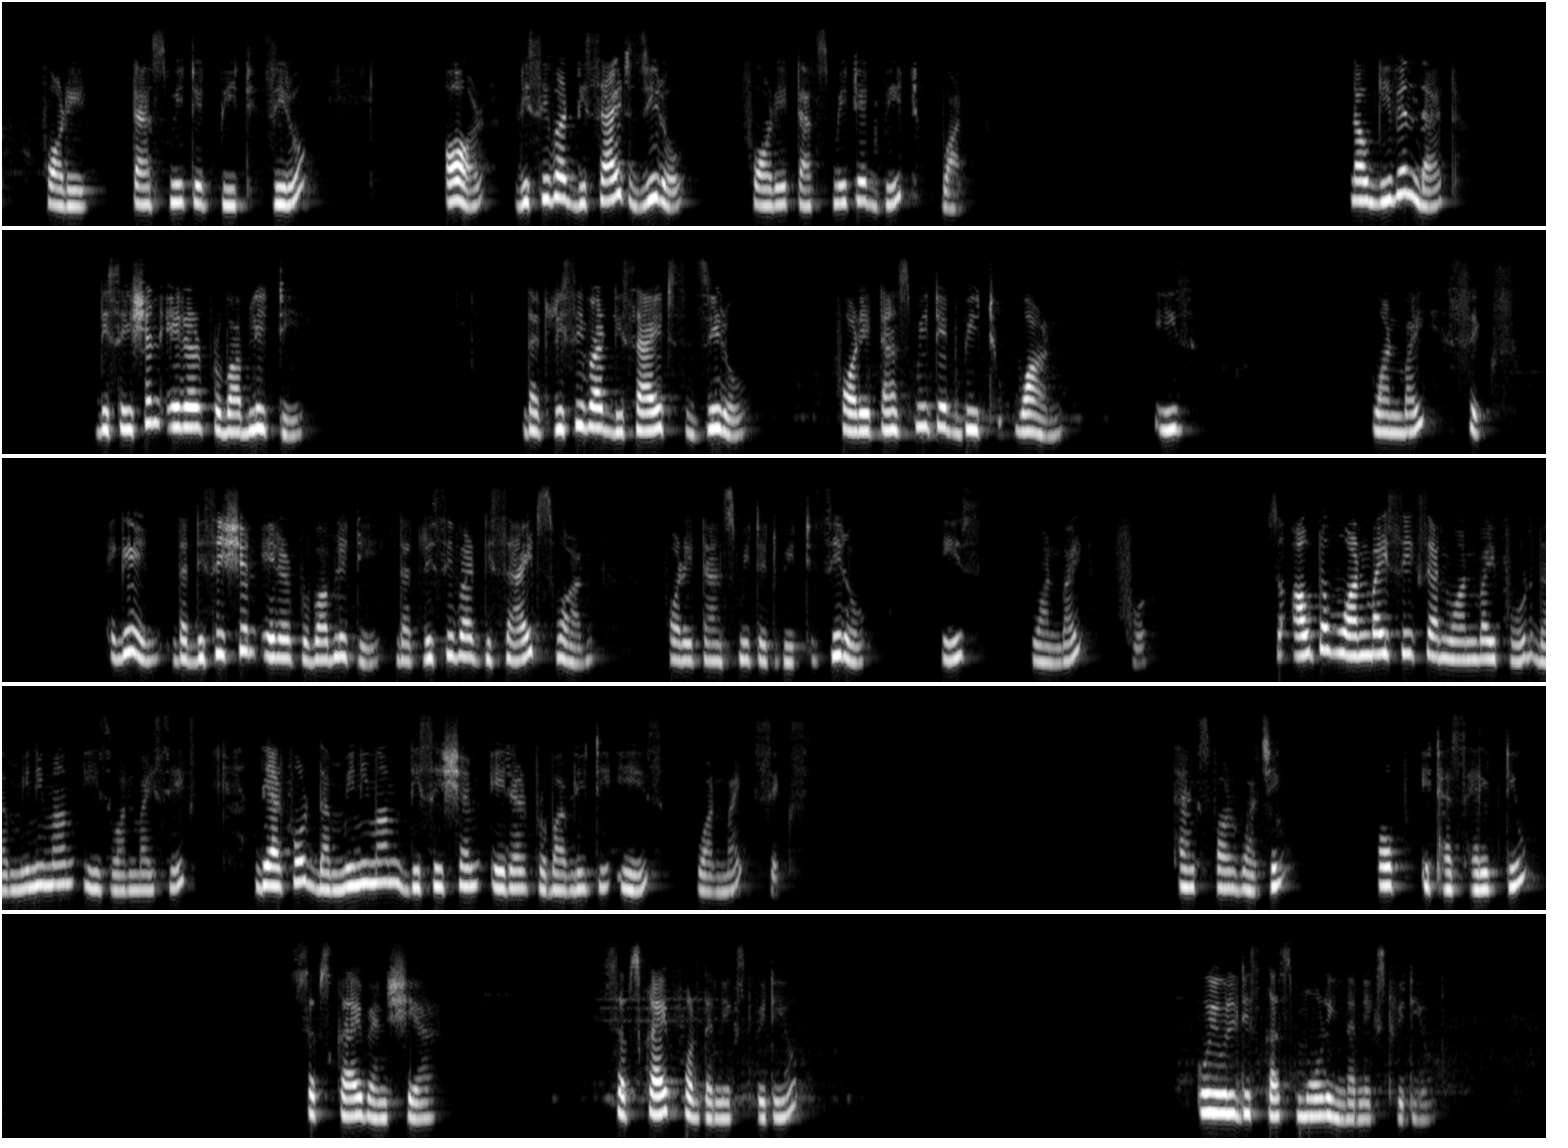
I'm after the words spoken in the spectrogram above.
for a transmitted bit 0 or receiver decides 0 for a transmitted bit 1. Now given that decision error probability that receiver decides 0 for a transmitted bit 1 is 1 by 6. Again, the decision error probability that receiver decides 1 for a transmitted bit 0 is 1 by 4. So out of 1 by 6 and 1 by 4, the minimum is 1 by 6. Therefore, the minimum decision error probability is 1 by 6. Thanks for watching. Hope it has helped you. subscribe and share. Subscribe for the next video. We will discuss more in the next video.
